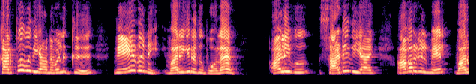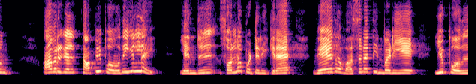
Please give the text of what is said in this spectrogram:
கர்ப்பவதியானவளுக்கு வேதனை வருகிறது போல அழிவு சடிதியாய் அவர்கள் மேல் வரும். அவர்கள் தப்பிப்போவது இல்லை என்று சொல்லப்பட்டிருக்கிற வேத வசனத்தின்படியே இப்போது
